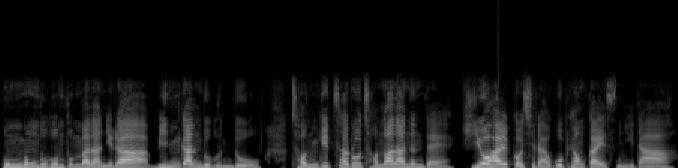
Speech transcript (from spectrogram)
공공 부분뿐만 아니라 민간 부분도 전기차로 전환하는데 기여할 것이라고 평가했습니다.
